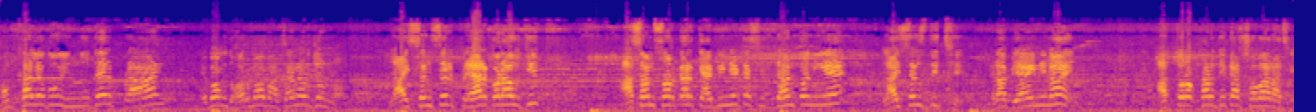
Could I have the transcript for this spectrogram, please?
সংখ্যালঘু হিন্দুদের প্রাণ এবং ধর্ম বাঁচানোর জন্য লাইসেন্সের প্রেয়ার করা উচিত। আসাম সরকার ক্যাবিনেটে সিদ্ধান্ত নিয়ে লাইসেন্স দিচ্ছে। এটা বেআইনি নয়, আত্মরক্ষার অধিকার সবার আছে।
